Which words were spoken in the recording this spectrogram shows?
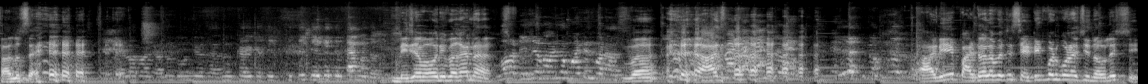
चालूच आहे डीजे भाऊनी बघा ना. मग आज आणि पाठवायला म्हणजे सेटिंग पण कोणाची नवलेशची.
